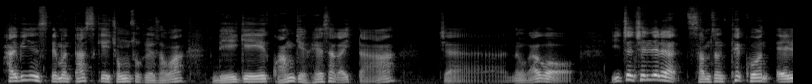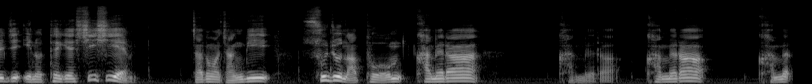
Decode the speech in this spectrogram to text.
하이비전 시스템은 5개의 종속회사와 4개의 관계 회사가 있다. 자 넘어가고. 2007년에 삼성 테크원 LG 이노텍의 CCM 자동화 장비 수주 납품 카메라 카메라 카메라 카메라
